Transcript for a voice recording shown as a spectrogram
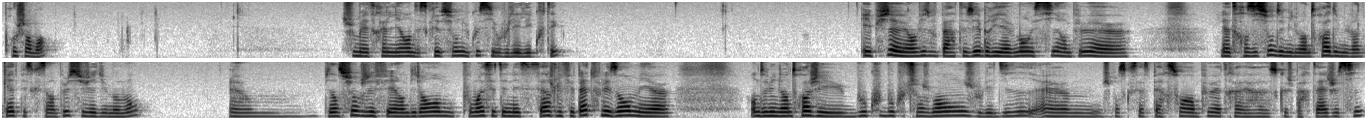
prochains mois. Je vous mettrai le lien en description du coup si vous voulez l'écouter. Et puis j'avais envie de vous partager brièvement aussi un peu euh, la transition 2023-2024 parce que c'est un peu le sujet du moment. Euh, bien sûr, j'ai fait un bilan, pour moi c'était nécessaire, je le fais pas tous les ans, mais euh, en 2023 j'ai eu beaucoup beaucoup de changements, je vous l'ai dit. je pense que ça se perçoit un peu à travers ce que je partage aussi.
